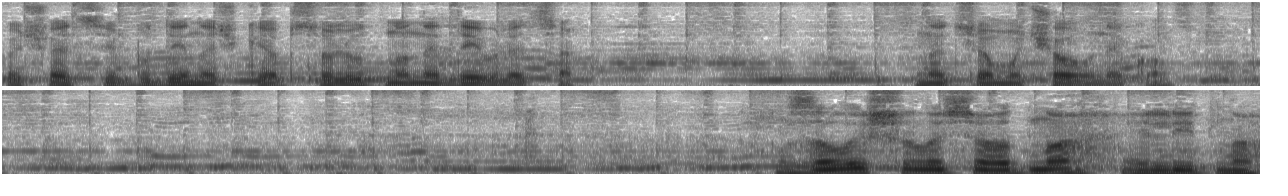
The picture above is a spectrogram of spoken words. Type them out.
Хоча ці будиночки абсолютно не дивляться на цьому човнику. Залишилася одна елітна.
